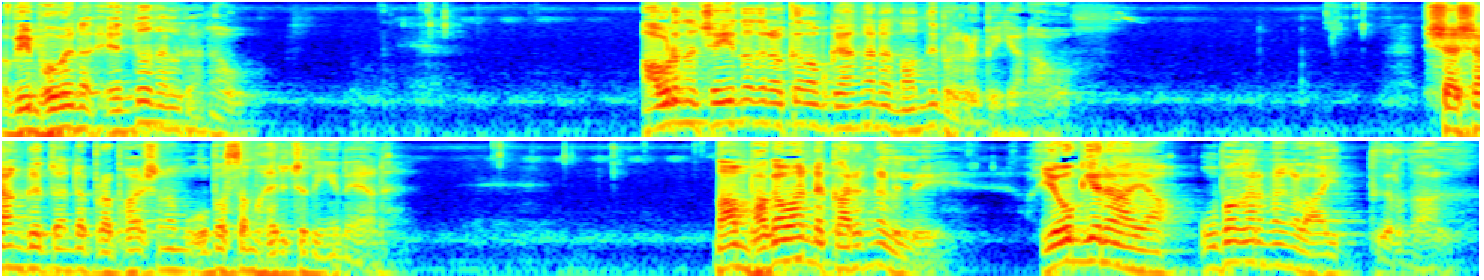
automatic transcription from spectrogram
വിഭുവിന് എന്തു നൽകാനാവും? അവിടുന്ന് ചെയ്യുന്നതിനൊക്കെ നമുക്ക് എങ്ങനെ നന്ദി പ്രകടിപ്പിക്കാനാവും? ശശാങ്ക് തന്റെ പ്രഭാഷണം ഉപസംഹരിച്ചത് ഇങ്ങനെയാണ്. നാം ഭഗവാന്റെ കരങ്ങളിലെ യോഗ്യരായ ഉപകരണങ്ങളായി തീർന്നാൽ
